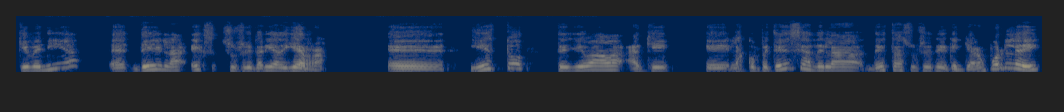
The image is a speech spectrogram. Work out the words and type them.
que venía de la ex Subsecretaría de Guerra. y esto te llevaba a que las competencias de, la, de esta Subsecretaría que quedaron por ley,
